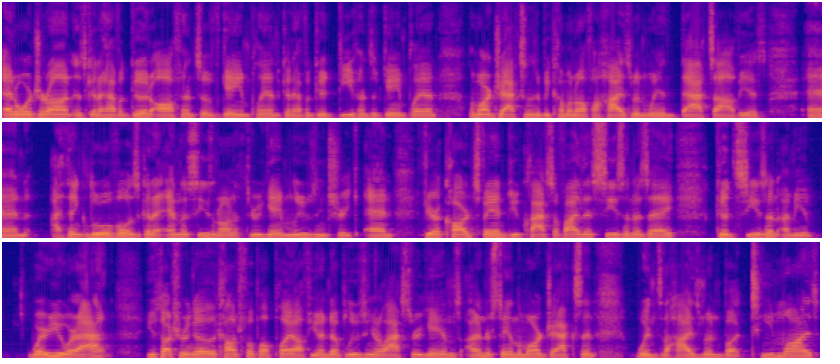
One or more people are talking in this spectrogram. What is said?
Ed Orgeron is going to have a good offensive game plan, going to have a good defensive game plan. Lamar Jackson is going to be coming off a Heisman win. That's obvious. And I think Louisville is going to end the season on a three game losing streak. And if you're a Cards fan, do you classify this season as a good season? I mean, where you were at, you thought you were going to go to the college football playoff. You end up losing your last three games. I understand Lamar Jackson wins the Heisman, but team wise,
